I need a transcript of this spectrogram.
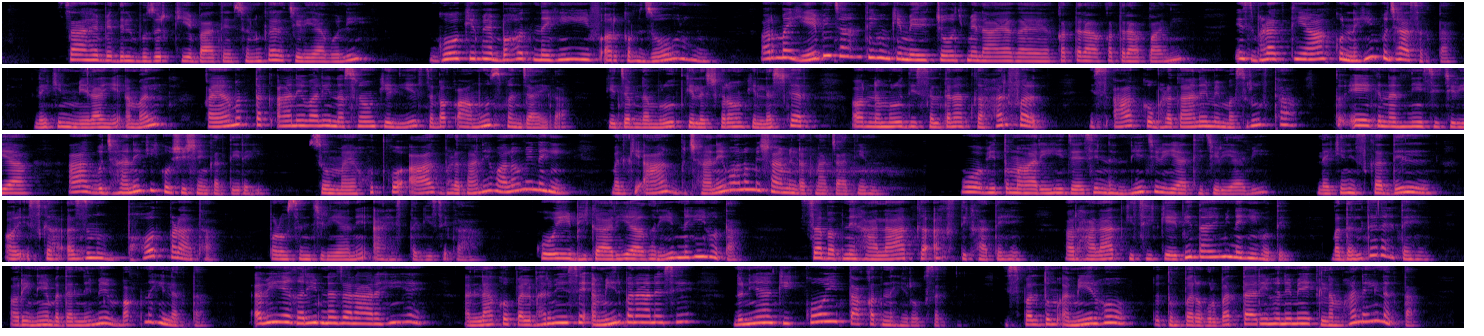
صاحب دل بزرگ کی باتیں سن کر چڑیا بولی، گو کہ میں بہت نحیف اور کمزور ہوں، اور میں یہ بھی جانتی ہوں کہ میری چونچ میں لایا گیا قطرہ قطرہ پانی اس بھڑکتی آگ کو نہیں بجھا سکتا۔ لیکن میرا یہ عمل قیامت تک آنے والی نسلوں کے لیے سبق آموز بن جائے گا کہ جب نمرود کے لشکروں کے لشکر اور نمرودی سلطنت کا ہر فرد اس آگ کو بھڑکانے میں مصروف تھا، تو ایک ننھی سی چڑیا آگ بجھانے کی کوششیں کرتی رہی۔ سو میں خود کو آگ بھڑکانے والوں میں نہیں، بلکہ آگ بجھانے والوں میں شامل رکھنا چاہتی ہوں۔ وہ بھی تمہاری ہی جیسی ننھی چڑیا تھی، چڑیا بھی۔ لیکن اس کا دل اور اس کا عزم بہت بڑا تھا۔ پڑوسن چڑیا نے آہستگی سے کہا، کوئی بھکاری یا غریب نہیں ہوتا۔ سب اپنے حالات کا عکس دکھاتے ہیں اور حالات کسی کے بھی دائمی نہیں ہوتے۔ بدلتے رہتے ہیں اور انہیں بدلنے میں وقت نہیں لگتا۔ ابھی یہ غریب نظر آ رہی ہے۔ اللہ کو پل بھر میں اسے امیر بنانے سے دنیا کی کوئی طاقت نہیں روک سکتی۔ اس پل تم امیر ہو تو تم پر غربت طاری ہونے میں ایک لمحہ نہیں لگتا۔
